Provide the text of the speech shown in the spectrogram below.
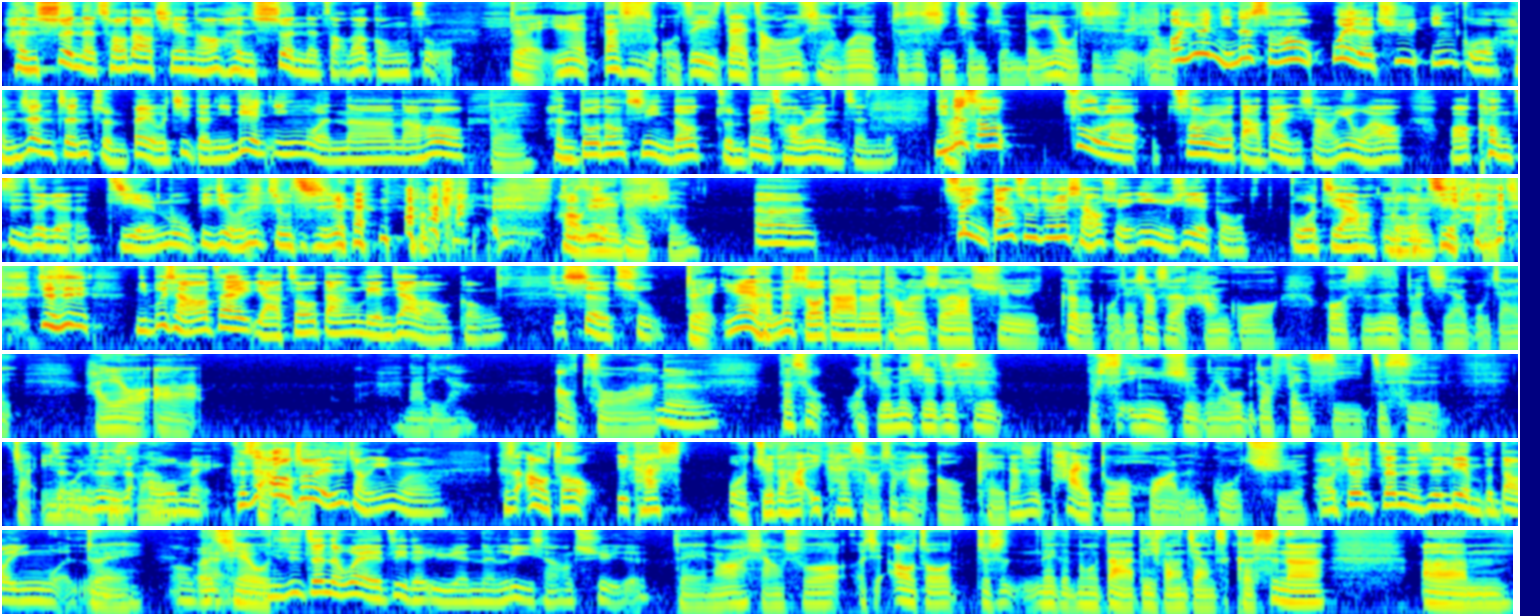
很顺的抽到签，然后很顺的找到工作。对，因为但是我自己在找工作之前，我有就是行前准备，因为我其实有。哦，因为你那时候为了去英国很认真准备，我记得你练英文呐，然后对很多东西你都准备超认真的。你那时候。做了，sorry，我打断一下，因为我要我要控制这个节目，毕竟我是主持人。OK，怕我有点太深。呃，所以你当初就是想要选英语系的国国家嘛？国家、就是你不想要在亚洲当廉价劳工，就社畜。对，因为很那时候大家都会讨论说要去各个国家，像是韩国或者是日本其他国家，还有啊、呃、哪里呀、啊？澳洲啊。嗯。但是我觉得那些就是。不是英语系的国家，我比较 fancy，就是讲英文的地方。是欧美，可是澳洲也是讲英文啊。可是澳洲一开始，我觉得他一开始好像还 OK，但是太多华人过去了，哦，就真的是练不到英文了。对，okay, 而且我你是真的为了自己的语言能力想要去的。对，然后想说，而且澳洲就是那个那么大的地方这样子。可是呢，嗯，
